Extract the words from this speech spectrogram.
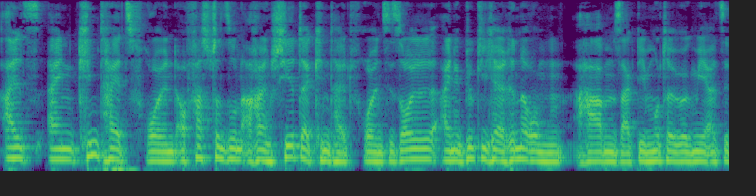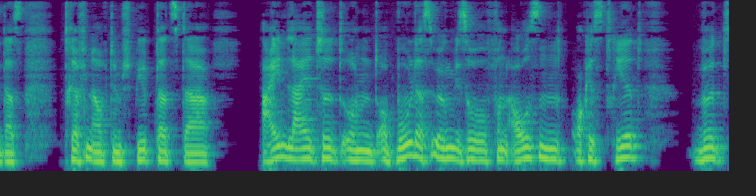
als ein Kindheitsfreund, auch fast schon so ein arrangierter Kindheitsfreund. Sie soll eine glückliche Erinnerung haben, sagt die Mutter irgendwie, als sie das Treffen auf dem Spielplatz da einleitet. Und obwohl das irgendwie so von außen orchestriert wird,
